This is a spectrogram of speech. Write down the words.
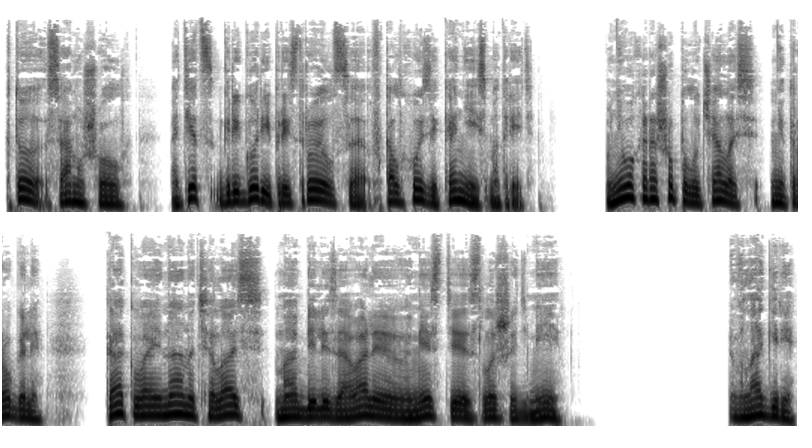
кто сам ушел. Отец Григорий пристроился в колхозе коней смотреть. У него хорошо получалось, не трогали. Как война началась, мобилизовали вместе с лошадьми. В лагере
